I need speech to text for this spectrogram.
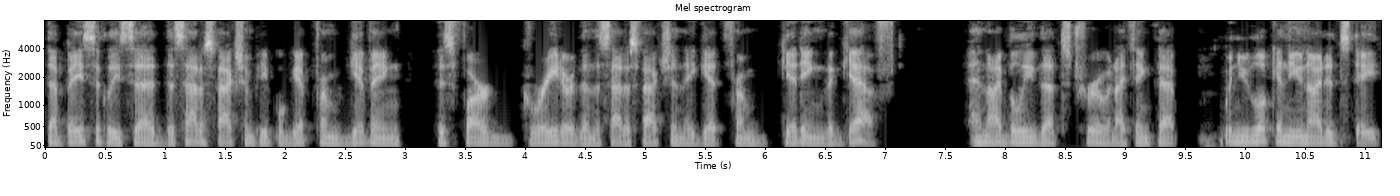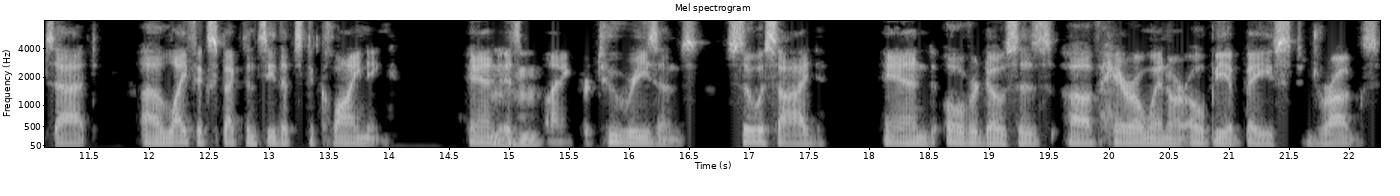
that basically said the satisfaction people get from giving is far greater than the satisfaction they get from getting the gift. And I believe that's true. And I think that when you look in the United States at a life expectancy that's declining, and mm-hmm. it's declining for two reasons suicide and overdoses of heroin or opiate based drugs.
